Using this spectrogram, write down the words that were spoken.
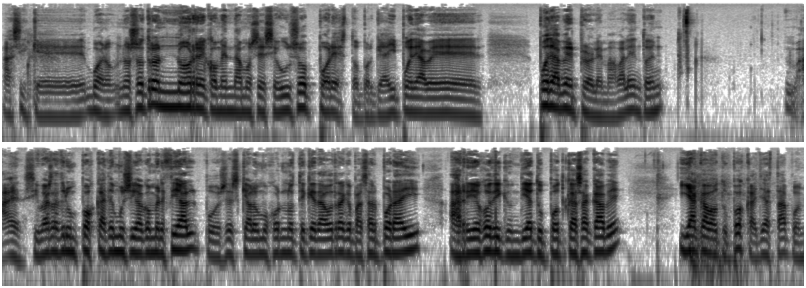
Así que, bueno, nosotros no recomendamos ese uso por esto, porque ahí puede haber puede haber problemas, ¿vale? Entonces, a ver, si vas a hacer un podcast de música comercial, pues es que a lo mejor no te queda otra que pasar por ahí a riesgo de que un día tu podcast acabe y ha acabado tu podcast, ya está, pues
